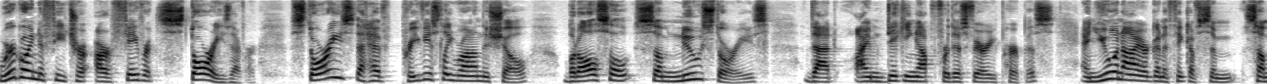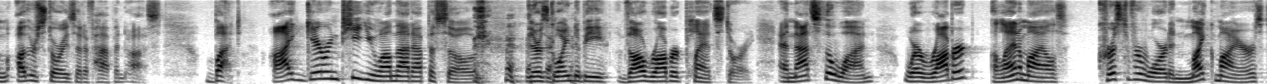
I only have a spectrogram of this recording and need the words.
we're going to feature our favorite stories ever. Stories that have previously run on the show, but also some new stories that I'm digging up for this very purpose. And you and I are going to think of some some other stories that have happened to us. But I guarantee you on that episode, there's going to be the Robert Plant story. And that's the one where Robert, Alannah Myles, Christopher Ward, and Mike Myers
